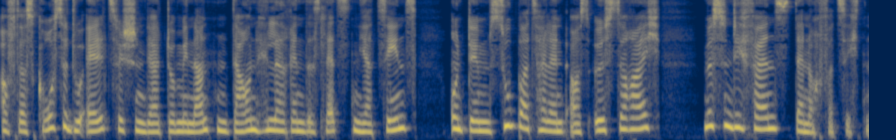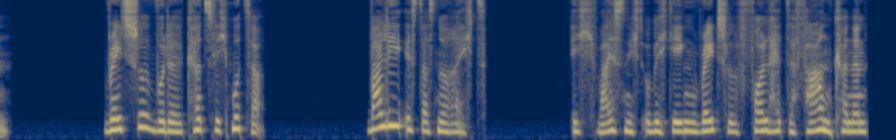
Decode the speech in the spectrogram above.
Auf das große Duell zwischen der dominanten Downhillerin des letzten Jahrzehnts und dem Supertalent aus Österreich müssen die Fans dennoch verzichten. Rachel wurde kürzlich Mutter. Wally ist das nur recht. Ich weiß nicht, ob ich gegen Rachel voll hätte fahren können.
